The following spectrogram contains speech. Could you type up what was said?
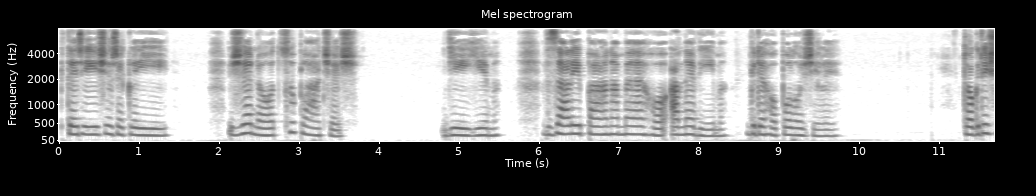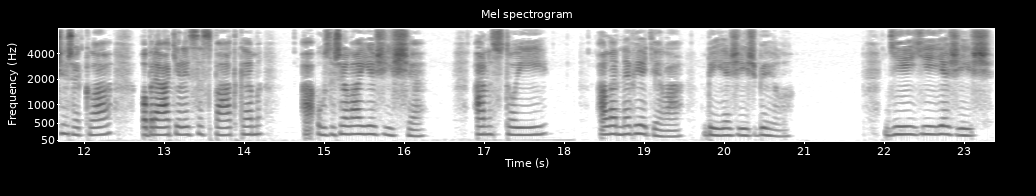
Kteříž řekli jí, ženo, co pláčeš? Dí jim, vzali pána mého a nevím, kde ho položili. To když řekla, obrátili se zpátkem a uzřela Ježíše. An stojí, ale nevěděla, by Ježíš byl. Dí jí Ježíš,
